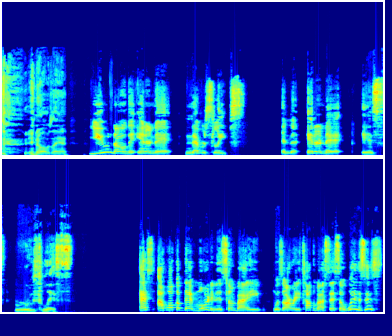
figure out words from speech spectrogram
you know what I'm saying? You know the internet never sleeps. And the internet is ruthless. As I woke up that morning and somebody was already talking about, I said, So what is this?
